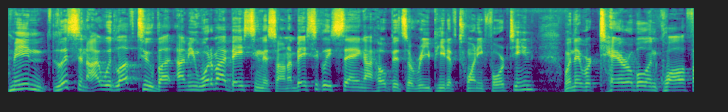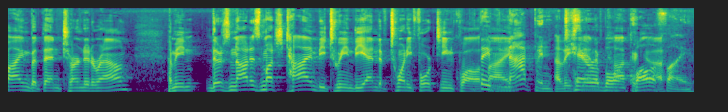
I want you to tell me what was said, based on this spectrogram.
I mean, listen, I would love to, but I mean, what am I basing this on? I'm basically saying I hope it's a repeat of 2014 when they were terrible in qualifying, but then turned it around. I mean, there's not as much time between the end of 2014 qualifying. They've not been at least the end of terrible in qualifying.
